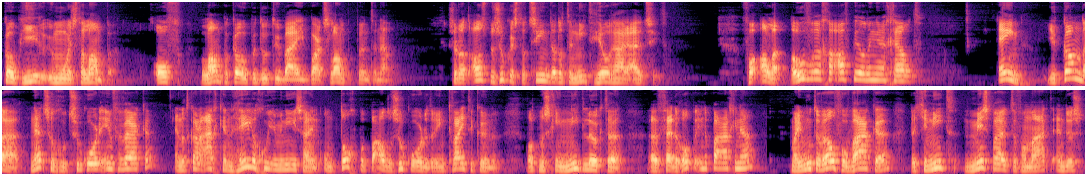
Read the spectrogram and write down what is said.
koop hier uw mooiste lampen. Of lampen kopen doet u bij bartslampen.nl. Zodat als bezoekers dat zien dat het er niet heel raar uitziet. Voor alle overige afbeeldingen geldt 1. Je kan daar net zo goed zoekwoorden in verwerken. En dat kan eigenlijk een hele goede manier zijn om toch bepaalde zoekwoorden erin kwijt te kunnen, wat misschien niet lukte uh, verderop in de pagina. Maar je moet er wel voor waken dat je niet misbruik ervan maakt en dus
